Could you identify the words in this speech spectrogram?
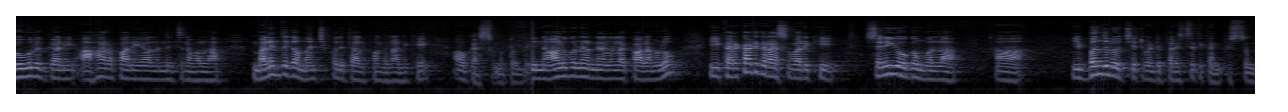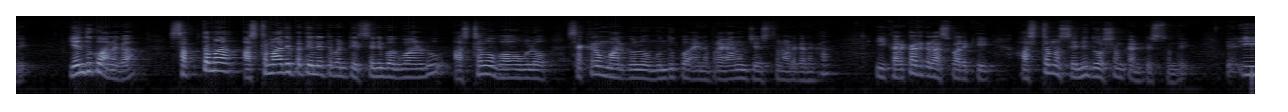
గోవులకు కానీ ఆహార పానీయాలు అందించడం వల్ల మరింతగా మంచి ఫలితాలు పొందడానికి అవకాశం ఉంటుంది. ఈ నాలుగున్నర నెలల కాలంలో ఈ కర్కాటక రాశి వారికి శని యోగం వల్ల ఇబ్బందులు వచ్చేటువంటి పరిస్థితి కనిపిస్తుంది. ఎందుకు అనగా సప్తమ అష్టమాధిపతి అయినటువంటి శని భగవానుడు అష్టమ భావంలో సక్రమ మార్గంలో ముందుకు ఆయన ప్రయాణం చేస్తున్నాడు కనుక ఈ కర్కాటక రాశి వారికి అష్టమ శని దోషం కనిపిస్తుంది. ఈ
